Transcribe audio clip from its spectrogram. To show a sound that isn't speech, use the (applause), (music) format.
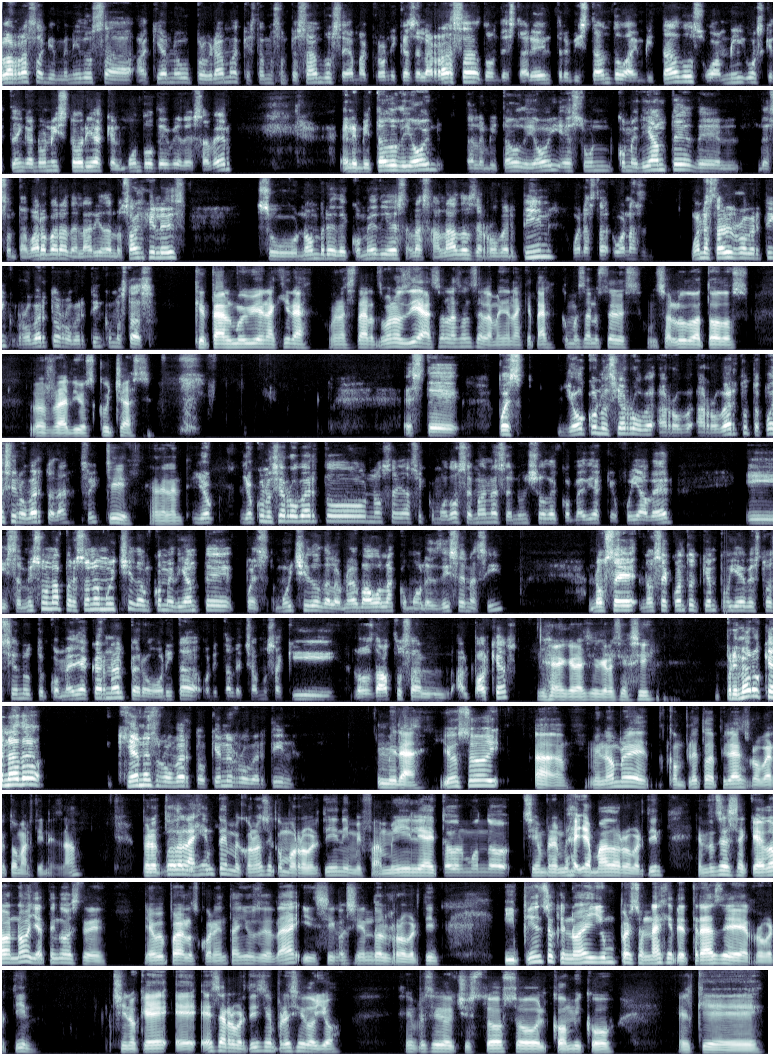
Hola raza, bienvenidos a, aquí al nuevo programa que estamos empezando, se llama Crónicas de la Raza, donde estaré entrevistando a invitados o amigos que tengan una historia que el mundo debe de saber. El invitado de hoy, el invitado de hoy es un comediante del, de Santa Bárbara, del área de Los Ángeles. Su nombre de comedia es Las Jaladas de Robertín. Buenas, buenas, buenas tardes, Robertín. Roberto, Robertín, ¿cómo estás? ¿Qué tal? Muy bien, Akira. Buenas tardes. Buenos días. Son las 11 de la mañana. ¿Qué tal? ¿Cómo están ustedes? Un saludo a todos los radioescuchas. Este, pues yo conocí a, a, Roberto, te puedo decir Roberto, ¿verdad? Sí. Sí, adelante. Yo, yo conocí a Roberto, no sé, hace como dos semanas en un show de comedia que fui a ver y se me hizo una persona muy chida, un comediante pues muy chido de la nueva ola, como les dicen así. No sé, no sé cuánto tiempo lleves tú haciendo tu comedia, carnal, pero ahorita, ahorita le echamos aquí los datos al, al podcast. (laughs) Gracias, gracias, sí. Primero que nada, ¿quién es Roberto? ¿Quién es Robertín? Mira, yo soy, uh, mi nombre completo de pila es Roberto Martínez, ¿no? Pero toda la gente me conoce como Robertín y mi familia y todo el mundo siempre me ha (laughs) llamado Robertín. Entonces se quedó, ¿no? Ya tengo este, ya voy para los 40 años de edad y sigo siendo el Robertín. Y pienso que no hay un personaje detrás de Robertín, sino que eh, ese Robertín siempre he sido yo. Siempre he sido el chistoso, el cómico, el que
